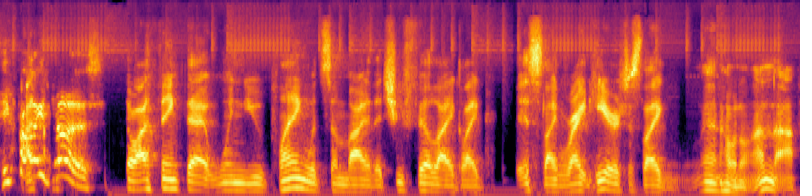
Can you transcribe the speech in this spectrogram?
he probably does. So I think that when you playing with somebody that you feel like like it's like right here, it's just like, man, hold on. I'm not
